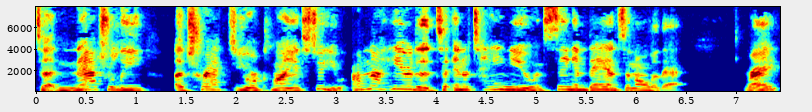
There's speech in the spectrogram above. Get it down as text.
to naturally attract your clients to you. I'm not here to, to entertain you and sing and dance and all of that right?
